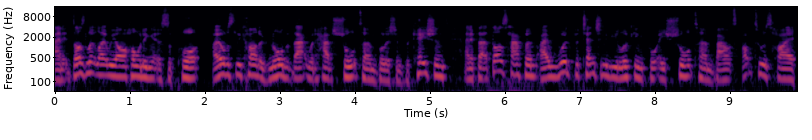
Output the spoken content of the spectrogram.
and it does look like we are holding it as support, I obviously can't ignore that that would have short-term bullish implications, and if that does happen, I would potentially be looking for a short-term bounce up to as high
